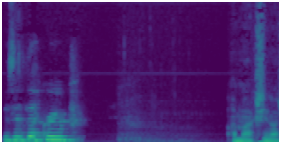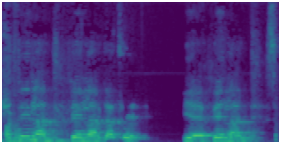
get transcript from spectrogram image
Is it that group? I'm actually not oh, sure. Finland. Finland. That's it. Yeah, Finland. So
